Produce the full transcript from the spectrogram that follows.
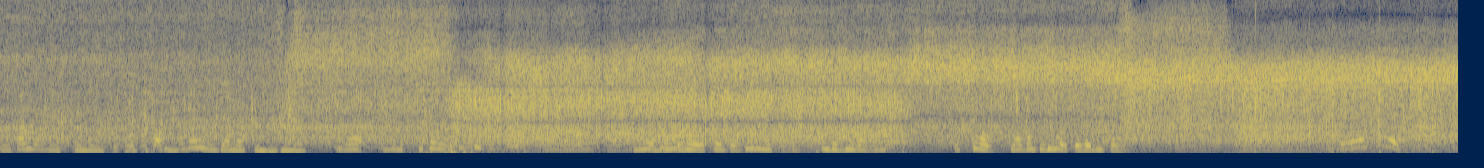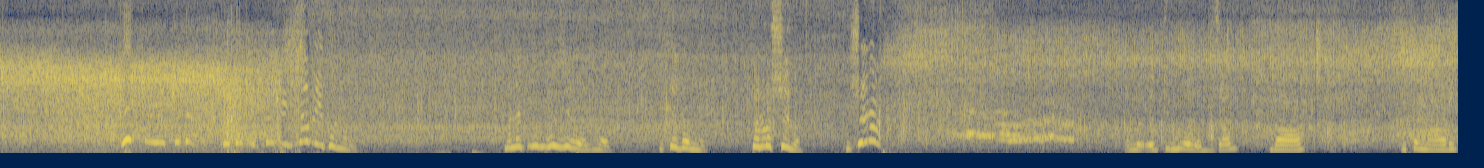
Ну, там можна ходити. Е, потім буде де на ходити? Да, потом... Нет, надо было какой-то турника до дивана. Все, надо под горку забить. Куда ми домик воно? Мене підвозили, геть. Ось домик. Це машина. Машина? А ми, е, ти молот взяв? Да. І фонарик.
